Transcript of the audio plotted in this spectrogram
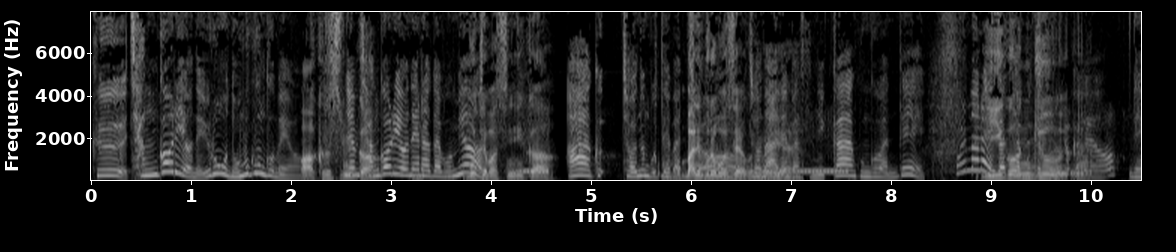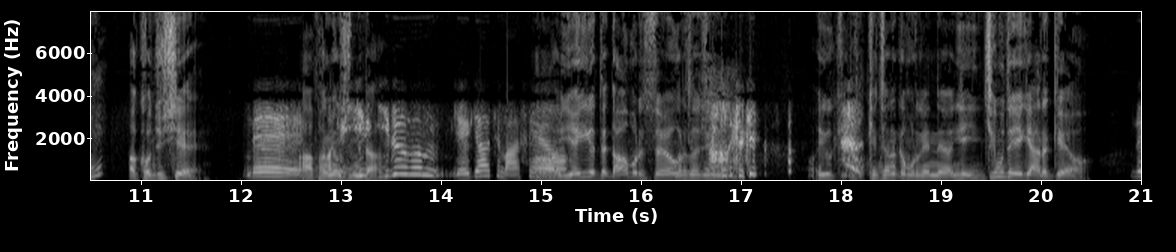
그 장거리 연애 이런 거 너무 궁금해요. 아, 그렇습니까? 왜냐면 장거리 연애를 하다 보면 못 해봤으니까. 아, 그 저는 못 해봤죠. 많이 물어보세요, 저는 그러면. 안 예. 해봤으니까 궁금한데 얼마나 이건주-? 네. 아, 건주 씨. 네. 아, 박명수입니다. 어, 이, 이름은 얘기하지 마세요. 아, 이 얘기가 돼- 나와버렸어요. 그래서 지금 어떻게? 어, 이거 기- 괜찮을까 모르겠네요. 이제 이- 지금부터 얘기 안 할게요. 네.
